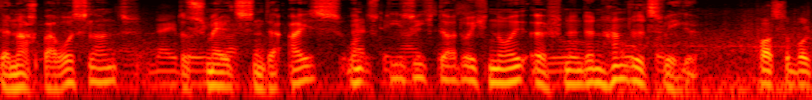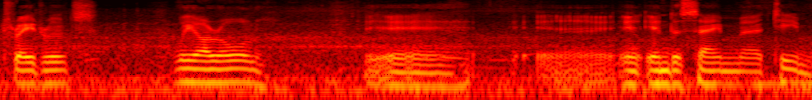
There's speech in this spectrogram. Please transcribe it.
der Nachbar Russland, das schmelzende Eis und die sich dadurch neu öffnenden Handelswege. Same uh, team.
